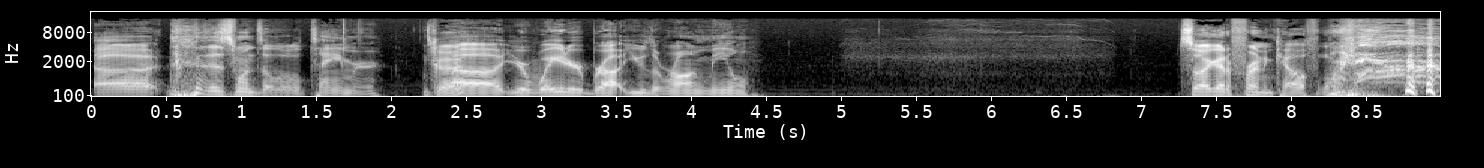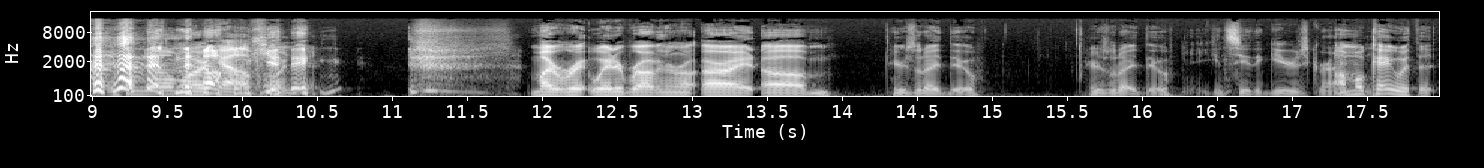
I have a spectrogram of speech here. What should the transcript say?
Uh, this one's a little tamer. Okay. Uh, your waiter brought you the wrong meal. So I got a friend in California. No more I'm California. My ra- waiter brought me the wrong. All right. Um. Here's what I do. Here's what I do. You can see the gears grinding. I'm okay with it.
